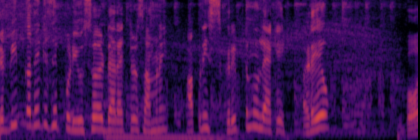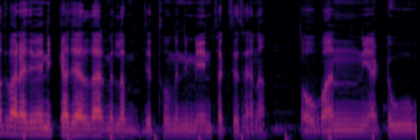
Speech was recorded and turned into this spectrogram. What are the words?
ਜਗਦੀਪ, ਕਦੇ ਕਿਸੇ ਪ੍ਰੋਡਿਊਸਰ ਡਾਇਰੈਕਟਰ ਸਾਹਮਣੇ ਆਪਣੀ ਸਕ੍ਰਿਪਟ ਨੂੰ ਲੈ ਕੇ ਅੜੇ ਹੋ? ਬਹੁਤ ਵਾਰ ਹੈ, ਜਿਵੇਂ ਨਿੱਕਾ ਜੈਲਦਾਰ ਮਤਲਬ ਜਿੱਥੋਂ ਮੇਰੀ ਮੇਨ ਸਕਸੈਸ ਹੈ ਨਾ, ਤਾਂ 1 ਜਾਂ 2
